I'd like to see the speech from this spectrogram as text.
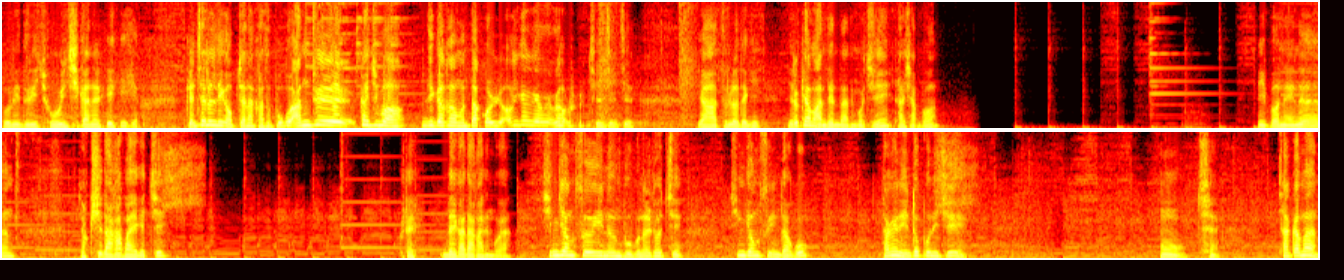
우리 들이 좋은 시간을. 괜찮을 리가 없잖아. 가서 보고. 안돼! 가지마! 네가 가면 딱 걸려. 질질질 야 둘러대기. 이렇게 하면 안 된다는 거지. 다시 한번 이번에는 역시 나가봐야겠지 그래 내가 나가는 거야 신경 쓰이는 부분을 뒀지 신경 쓰인다고? 당연히 인터폰이지 어, 참. 잠깐만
